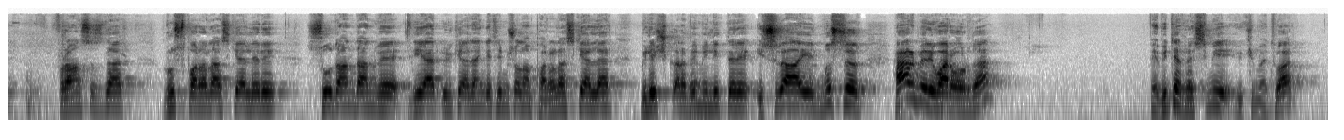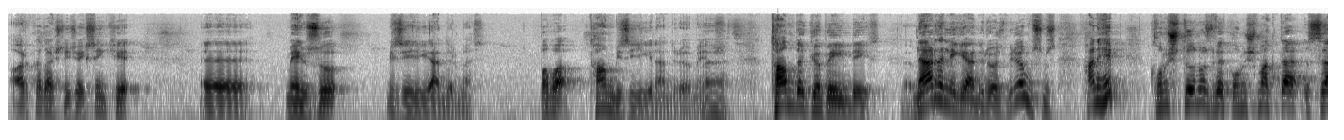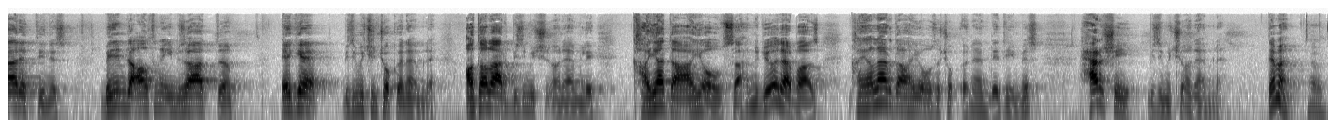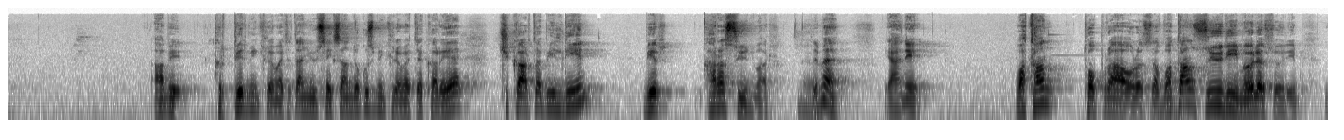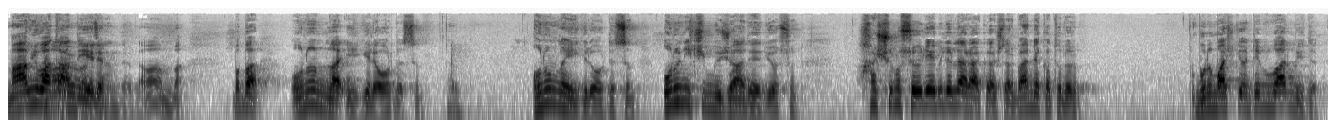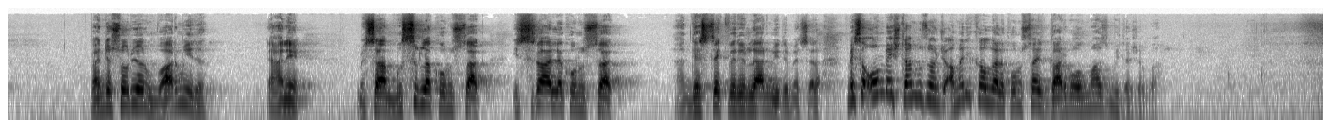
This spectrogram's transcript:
Fransızlar, Rus paralı askerleri, Sudan'dan ve diğer ülkelerden getirmiş olan paralı askerler, Birleşik Arap Emirlikleri, İsrail, Mısır her biri var orada. Ve bir de resmi hükümet var. Arkadaş diyeceksin ki e, mevzu bizi ilgilendirmez. Baba tam bizi ilgilendiriyor mevzu. Evet. Tam da göbeğindeyiz. Nereden ilgilendiriyoruz biliyor musunuz? Hani hep konuştuğunuz ve konuşmakta ısrar ettiğiniz, benim de altına imza attığım Ege bizim için çok önemli. Adalar bizim için önemli. Kaya dahi olsa hani diyorlar bazı, kayalar dahi olsa çok önemli dediğimiz her şey bizim için önemli. Değil mi? Evet. Abi 41 bin kilometreden 189 bin kilometre kareye çıkartabildiğin bir kara suyun var. Değil mi? Yani vatan toprağı orası. Vatan suyu diyeyim öyle söyleyeyim. Mavi vatan Mavi diyelim. vatan tamam mı? Baba onunla ilgili oradasın. Onunla ilgili oradasın. Onun için mücadele ediyorsun. Ha şunu söyleyebilirler arkadaşlar. Ben de katılırım. Bunun başka yöntemi var mıydı? Ben de soruyorum var mıydı? Yani mesela Mısır'la konuşsak, İsrail'le konuşsak yani destek verirler miydi mesela? Mesela 15 Temmuz önce Amerikalılarla konuşsaydı darbe olmaz mıydı acaba?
